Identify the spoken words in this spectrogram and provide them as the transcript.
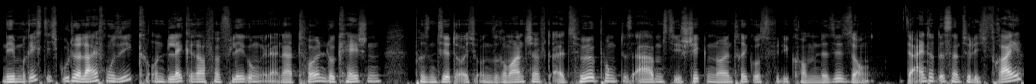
Neben richtig guter Live-Musik und leckerer Verpflegung in einer tollen Location präsentiert euch unsere Mannschaft als Höhepunkt des Abends die schicken neuen Trikots für die kommende Saison. Der Eintritt ist natürlich frei.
